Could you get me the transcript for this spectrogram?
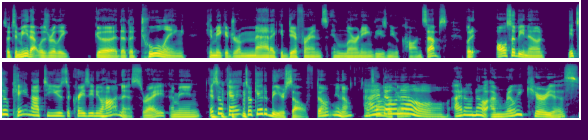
So to me, that was really good that the tooling can make a dramatic difference in learning these new concepts, but also be known it's okay not to use the crazy new hotness, right? I mean, it's okay. it's okay to be yourself. Don't, you know? I don't I know. I don't know. I'm really curious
